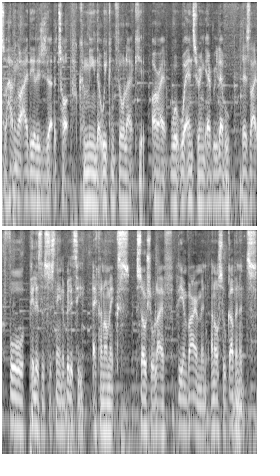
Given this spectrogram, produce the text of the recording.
So having our ideologies at the top can mean that we can feel like, all right, we're, we're entering every level. There's like four pillars of sustainability: economics, social life, the environment, and also governance.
